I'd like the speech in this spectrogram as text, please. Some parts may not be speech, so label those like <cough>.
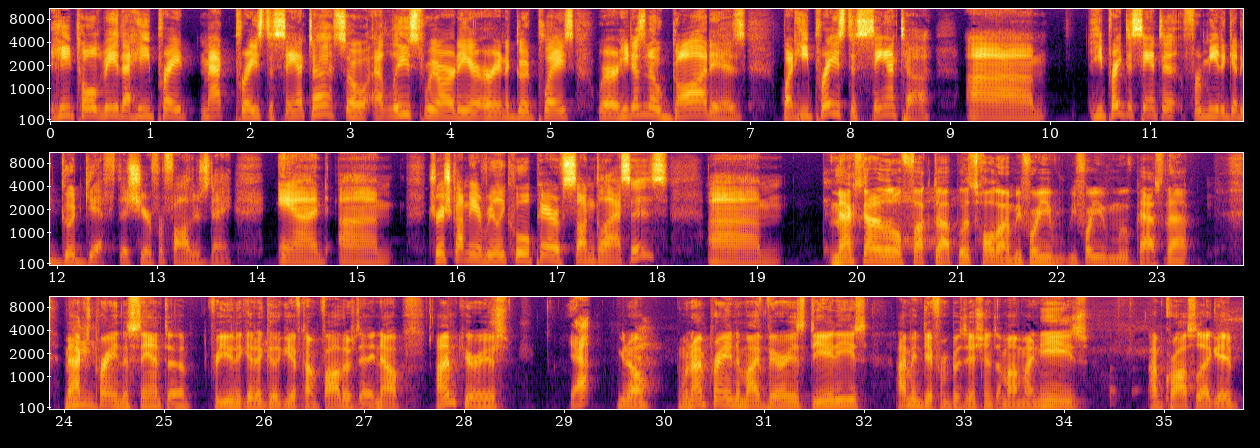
he told me that he prayed. Mac prays to Santa, so at least we already are in a good place where he doesn't know God is, but he prays to Santa. Um, he prayed to Santa for me to get a good gift this year for Father's Day, and um, Trish got me a really cool pair of sunglasses. Um, Max got a little fucked up. Let's hold on before you before you move past that. Max Mm. praying to Santa for you to get a good gift on Father's Day. Now, I'm curious, yeah, you know, when I'm praying to my various deities, I'm in different positions. I'm on my knees, I'm cross-legged,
